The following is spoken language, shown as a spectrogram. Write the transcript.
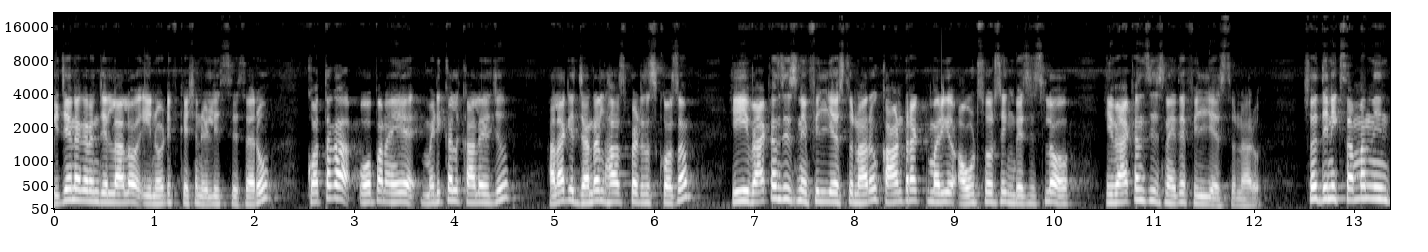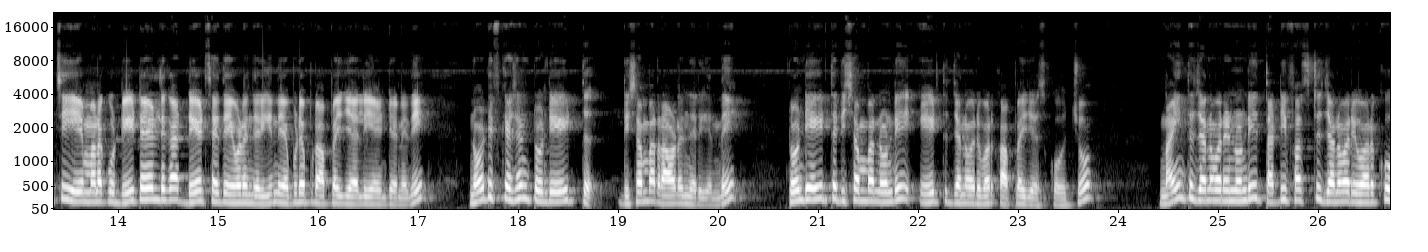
విజయనగరం జిల్లాలో ఈ నోటిఫికేషన్ రిలీజ్ చేశారు. కొత్తగా ఓపెన్ అయ్యే మెడికల్ కాలేజు అలాగే జనరల్ హాస్పిటల్స్ కోసం ఈ వ్యాకన్సీస్ని ఫిల్ చేస్తున్నారు. కాంట్రాక్ట్ మరియు అవుట్సోర్సింగ్ బేసిస్లో ఈ వ్యాకన్సీస్ని అయితే ఫిల్ చేస్తున్నారు. సో దీనికి సంబంధించి మనకు డీటెయిల్డ్గా డేట్స్ అయితే ఇవ్వడం జరిగింది. ఎప్పుడెప్పుడు అప్లై చేయాలి ఏంటి అనేది నోటిఫికేషన్ ట్వంటీ ఎయిత్ డిసెంబర్ రావడం జరిగింది. ట్వంటీ ఎయిత్ డిసెంబర్ నుండి ఎయిత్ జనవరి వరకు అప్లై చేసుకోవచ్చు. నైన్త్ జనవరి నుండి థర్టీ ఫస్ట్ జనవరి వరకు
